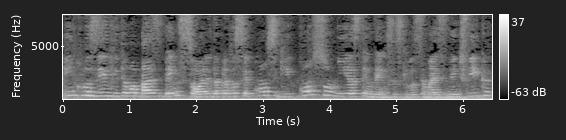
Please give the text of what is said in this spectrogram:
inclusive ter uma base bem sólida para você conseguir consumir as tendências que você mais se identifica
